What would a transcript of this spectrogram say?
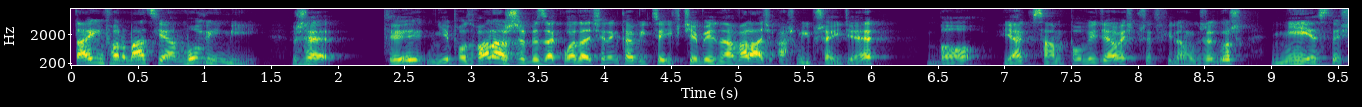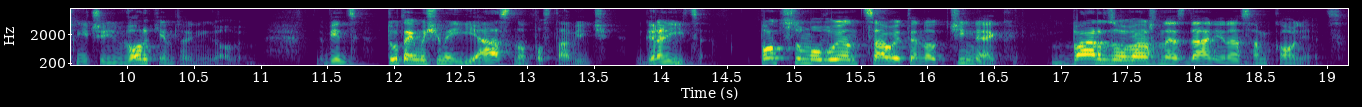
ta informacja mówi mi, że ty nie pozwalasz, żeby zakładać rękawice i w ciebie nawalać, aż mi przejdzie, bo jak sam powiedziałeś przed chwilą, Grzegorz, nie jesteś niczym workiem treningowym. Więc tutaj musimy jasno postawić granice. Podsumowując cały ten odcinek, bardzo ważne zdanie na sam koniec.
